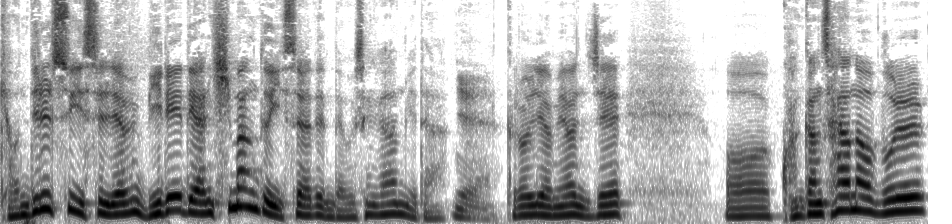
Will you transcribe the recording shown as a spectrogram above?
견딜 수 있으려면 미래에 대한 희망도 있어야 된다고 생각합니다. 예. 그러려면 이제 어 관광 산업을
